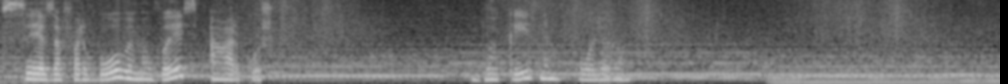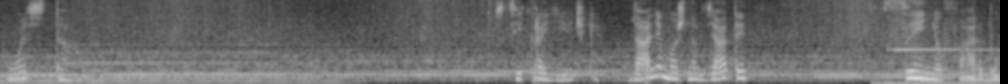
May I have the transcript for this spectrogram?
Все зафарбовуємо весь аркуш блакитним кольором. Ось так. Ці краєчки. Далі можна взяти синю фарбу,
